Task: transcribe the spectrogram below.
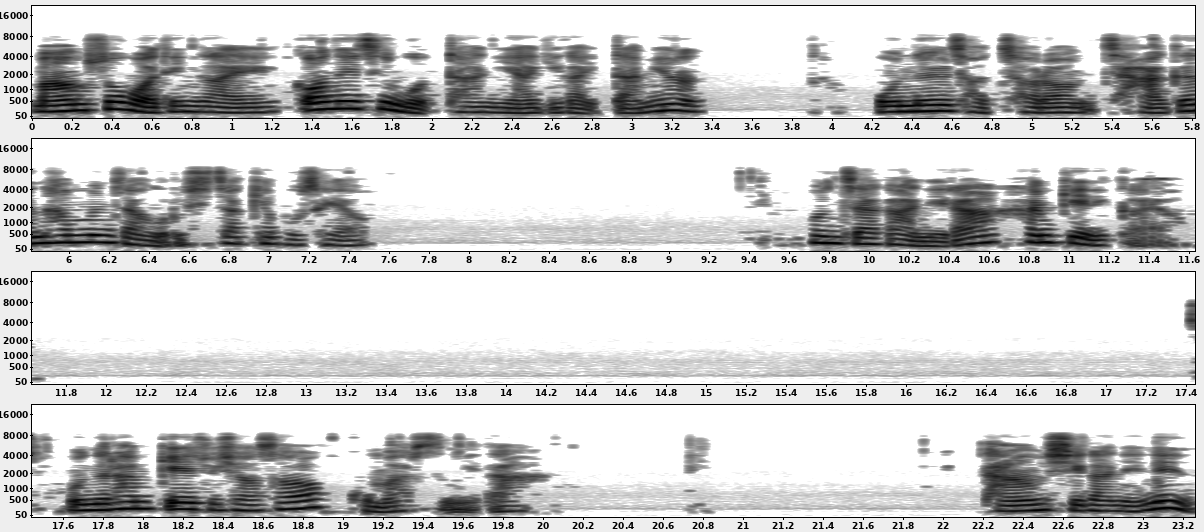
마음속 어딘가에 꺼내지 못한 이야기가 있다면 오늘 저처럼 작은 한 문장으로 시작해 보세요. 혼자가 아니라 함께니까요. 오늘 함께 해주셔서 고맙습니다. 다음 시간에는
